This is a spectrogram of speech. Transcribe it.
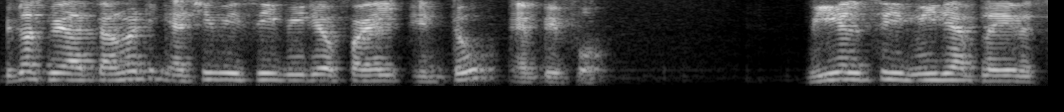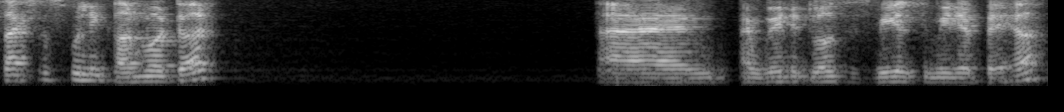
because we are converting HEVC video file into MP4. VLC media player is successfully converted and I'm going to close this VLC media player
